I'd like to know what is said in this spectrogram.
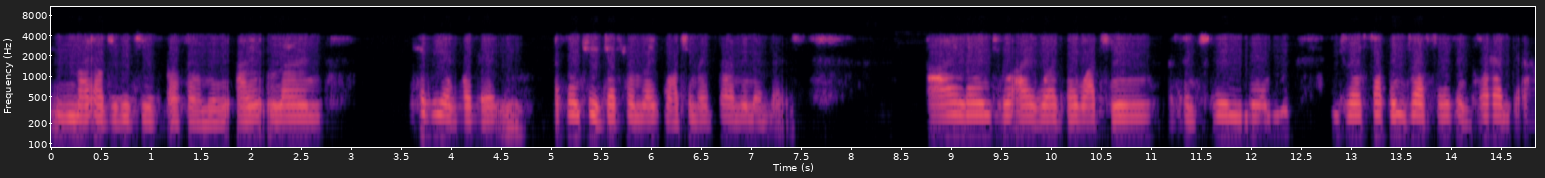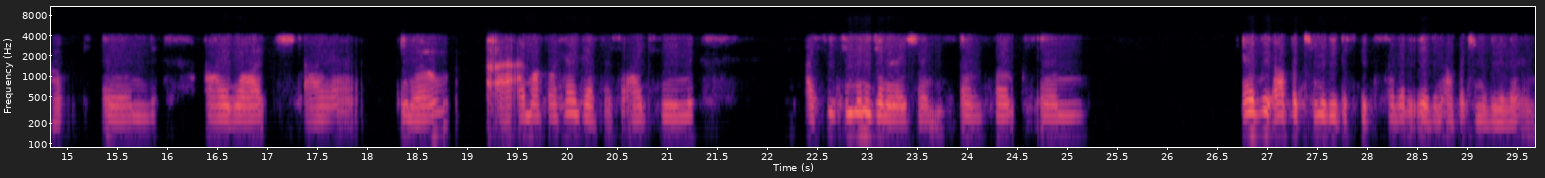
my LGBT family. I didn't learn to be a woman essentially just from like watching my family members. I learned who I was by watching essentially men dress up in dresses and glammed out. And I watched, uh, you know, I, I'm also a hairdresser, so I've seen, I speak to many generations of folks, and every opportunity to speak to somebody is an opportunity to learn.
